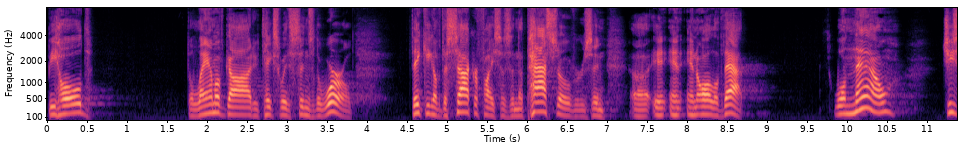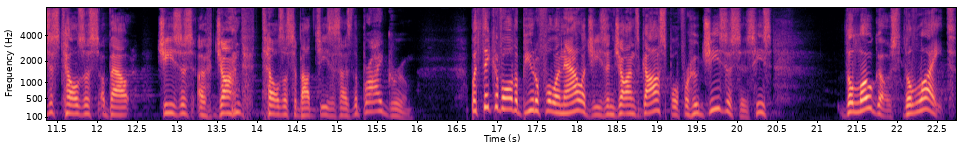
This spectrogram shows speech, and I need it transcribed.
Behold, the Lamb of God who takes away the sins of the world. Thinking of the sacrifices and the Passovers and, uh, and, and all of that. Well, now Jesus tells us about Jesus, uh, John tells us about Jesus as the bridegroom. But think of all the beautiful analogies in John's gospel for who Jesus is. He's the Logos, the light,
